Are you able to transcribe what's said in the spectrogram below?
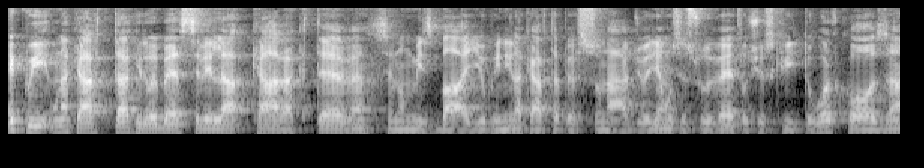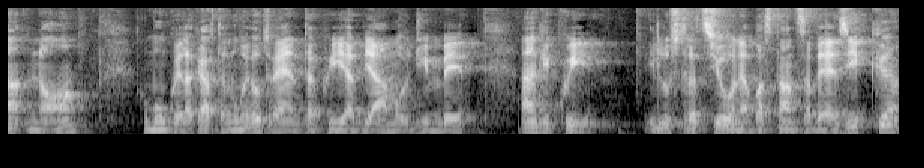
e qui una carta che dovrebbe essere la character, se non mi sbaglio, quindi la carta personaggio. Vediamo se sul retro c'è scritto qualcosa. No. Comunque la carta numero 30, qui abbiamo Jinbe. Anche qui illustrazione abbastanza basic,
